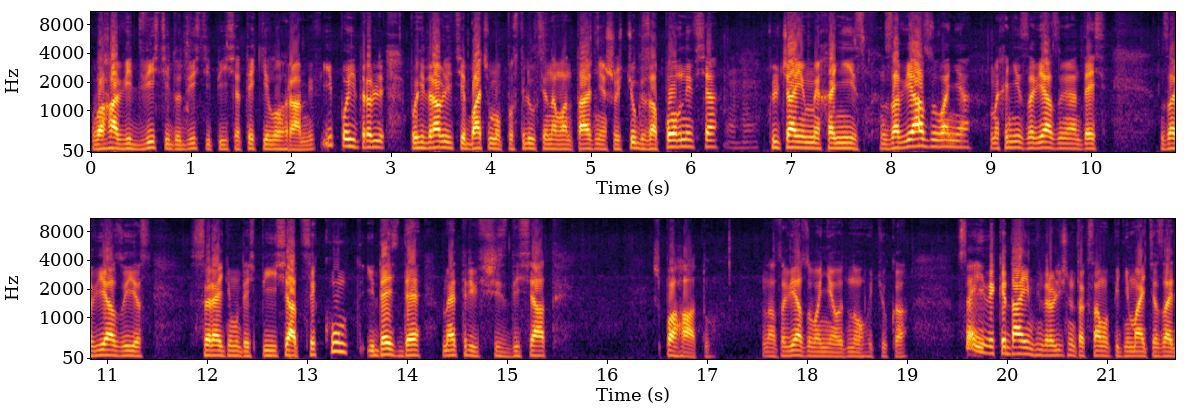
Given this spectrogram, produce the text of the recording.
вага від 200 до 250 кілограмів. І по, гідравлі, по гідравліці бачимо по стрілці навантаження, що тюк заповнився. Включаємо механізм зав'язування. Механізм зав'язування десь зав'язує в середньому десь 50 секунд і десь де метрів 60 шпагату на зав'язування одного тюка. Все, і викидаємо гідравлічно, так само піднімається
